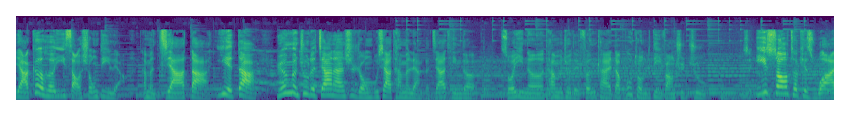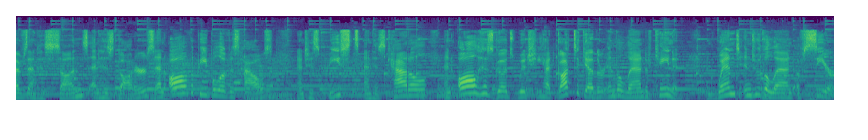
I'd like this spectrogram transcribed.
雅各和以扫兄弟俩，他们家大业大，原本住的迦南是容不下他们两个家庭的，所以呢，他们就得分开到不同的地方去住。So Esau took his wives and his sons and his daughters and all the people of his house and his beasts and his cattle and all his goods which he had got together in the land of Canaan and went into the land of Seir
